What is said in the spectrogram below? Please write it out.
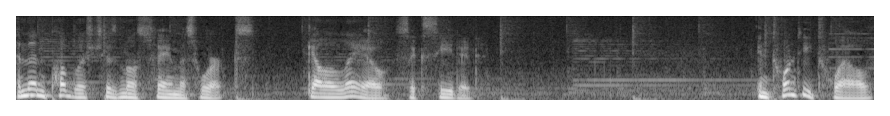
and then published his most famous works. Galileo succeeded. In 2012,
